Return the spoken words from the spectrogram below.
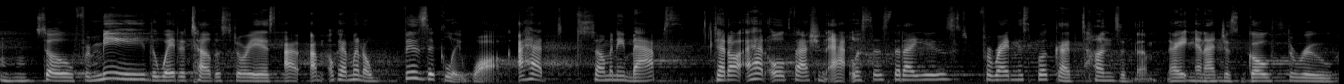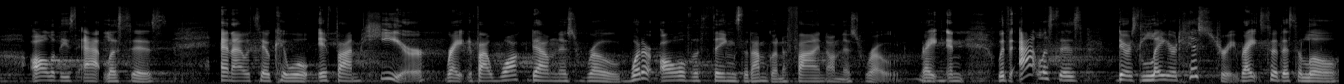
Mm-hmm. So for me, the way to tell the story is, I, am okay. I'm going to physically walk. I had so many maps. I had, I had old-fashioned atlases that I used for writing this book. I have tons of them, right? And I mm-hmm. just go through all of these atlases. And I would say, okay, well, if I'm here, right, if I walk down this road, what are all the things that I'm going to find on this road, right? Mm-hmm. And with atlases, there's layered history, right? So that's a little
